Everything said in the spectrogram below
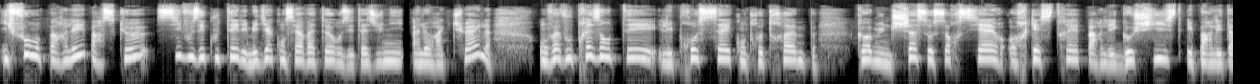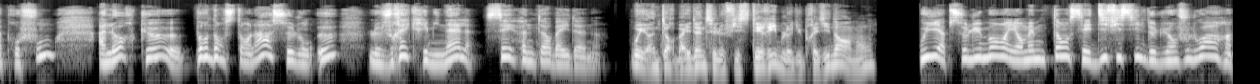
Il faut en parler parce que si vous écoutez les médias conservateurs aux États-Unis à l'heure actuelle, on va vous présenter les procès contre Trump comme une chasse aux sorcières orchestrée par les gauchistes et par l'État profond, alors que pendant ce temps-là, selon eux, le vrai criminel, c'est Hunter Biden. Oui, Hunter Biden, c'est le fils terrible du président, non? Oui, absolument, et en même temps, c'est difficile de lui en vouloir.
